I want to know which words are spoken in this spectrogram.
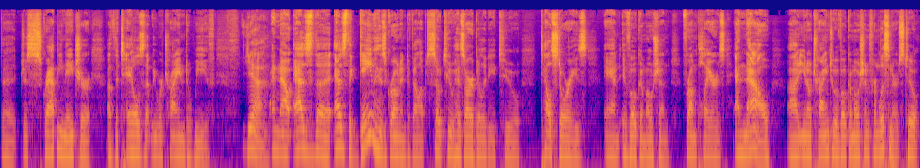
the just scrappy nature of the tales that we were trying to weave. Yeah. And now as the as the game has grown and developed so too has our ability to tell stories and evoke emotion from players. And now uh, you know trying to evoke emotion from listeners too.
